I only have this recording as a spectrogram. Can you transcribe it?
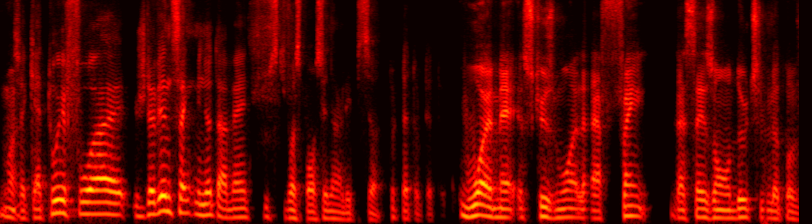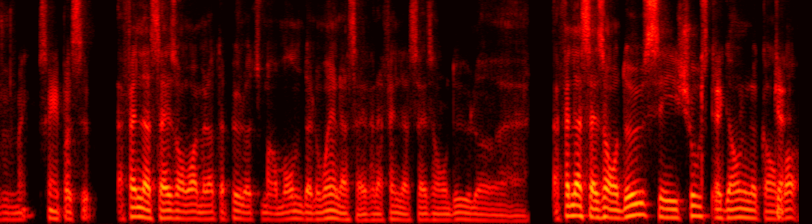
Ouais. C'est qu'à tous les fois, je devine cinq minutes avant tout ce qui va se passer dans l'épisode. Tout tout tout temps. Ouais, mais excuse-moi, la fin de la saison 2, tu ne l'as pas vu même. C'est impossible. La fin de la saison, ouais, mais là, t'as peu, là, tu m'en remontes de loin, là, c'est la fin de la saison 2. Là, euh. La fin de la saison 2, c'est chose qui gagne le combat.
